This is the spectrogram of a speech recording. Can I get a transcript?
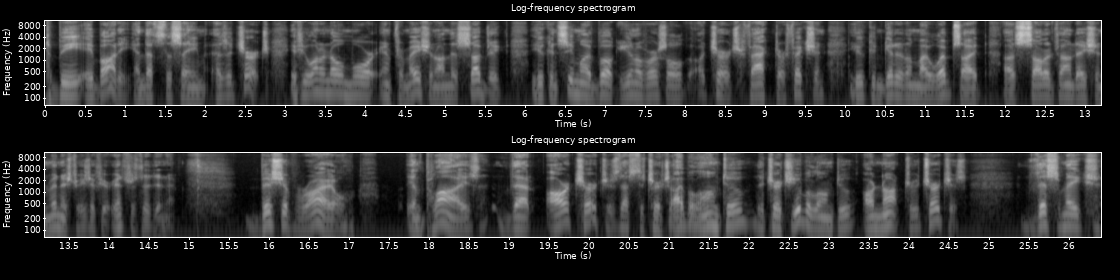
to be a body, and that's the same as a church. If you want to know more information on this subject, you can see my book, Universal Church Fact or Fiction. You can get it on my website, uh, Solid Foundation Ministries, if you're interested in it. Bishop Ryle implies that our churches, that's the church I belong to, the church you belong to, are not true churches. This makes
